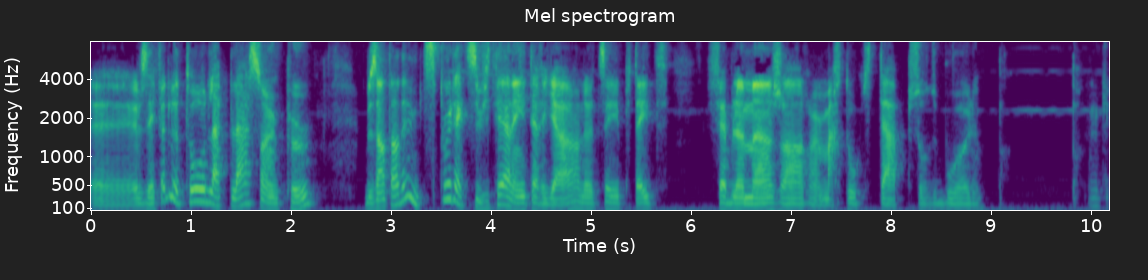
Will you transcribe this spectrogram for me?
Euh, vous avez fait le tour de la place un peu. Vous entendez un petit peu d'activité à l'intérieur, là, tu sais, peut-être faiblement, genre un marteau qui tape sur du bois, là, Ok.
